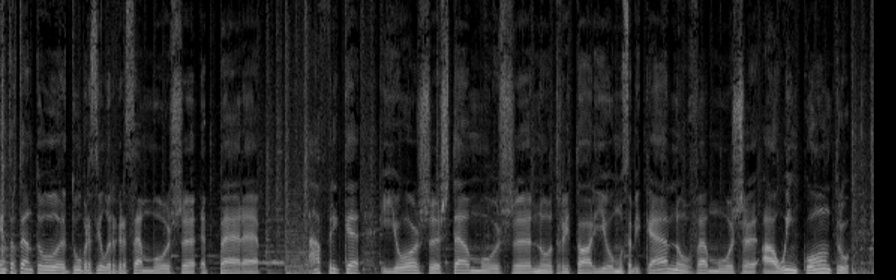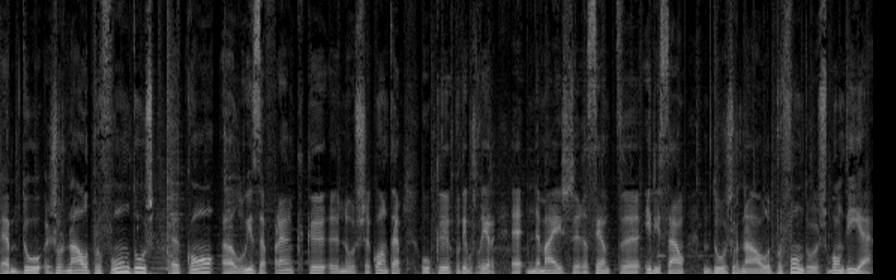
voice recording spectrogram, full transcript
Entretanto, do Brasil regressamos para África e hoje estamos no território moçambicano. Vamos ao encontro do jornal Profundos com a Luísa Frank, que nos conta o que podemos ler na mais recente edição do jornal Profundos. Bom dia.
